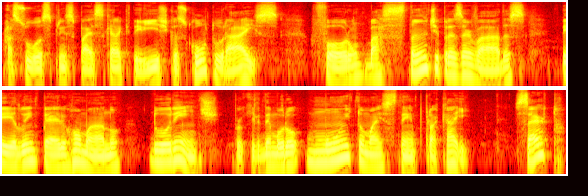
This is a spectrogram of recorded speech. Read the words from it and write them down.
as suas principais características culturais foram bastante preservadas pelo Império Romano do Oriente, porque ele demorou muito mais tempo para cair, certo?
